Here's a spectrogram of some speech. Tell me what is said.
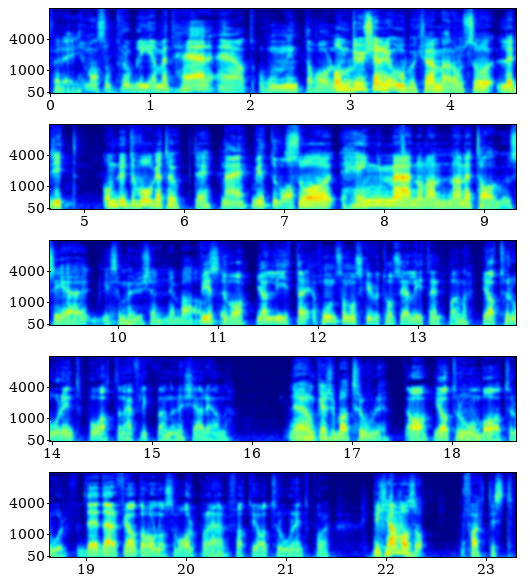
för dig? Men alltså problemet här är att hon inte har Om någon- du känner dig obekväm med dem så legit om du inte vågar ta upp det Nej, vet du vad? Så häng med någon annan ett tag och se liksom hur du känner bara och Vet sen- du vad? Jag litar, hon som har skrivit till oss, jag litar inte på henne. Jag tror inte på att den här flickvännen är kär i henne. Nej hon kanske bara tror det. Ja, jag tror Mm. hon bara tror. Det är därför jag inte har något svar på det här, för att jag tror inte på det. Det kan vara så, faktiskt.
